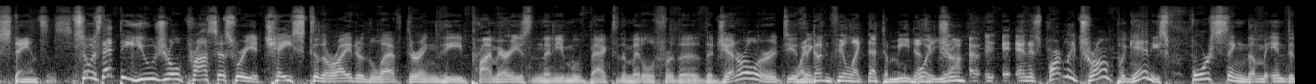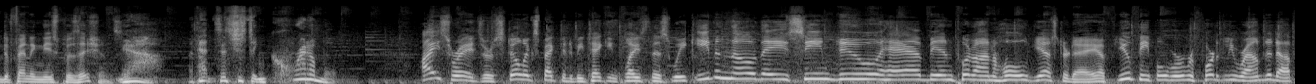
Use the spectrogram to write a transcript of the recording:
stances. So is that the usual process where you chase to the right or the left during the primaries and then you move back to the middle for the, the general, or do you Well, it doesn't feel like that to me, does Boy, it? You? Trump- uh, and it's partly Trump again. He's forcing them into defending these positions. Yeah, that's that's just incredible. ICE raids are still expected to be taking place this week, even though they seem to have been put on hold yesterday. A few people were reportedly rounded up,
